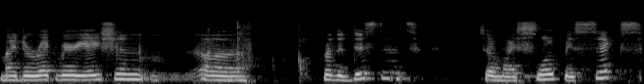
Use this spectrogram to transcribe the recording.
My direct variation uh, for the distance. So my slope is six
